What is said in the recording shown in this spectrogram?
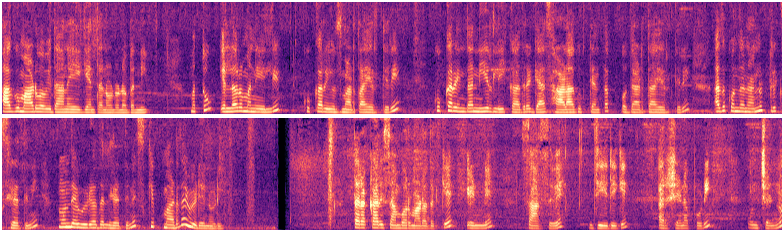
ಹಾಗೂ ಮಾಡುವ ವಿಧಾನ ಹೇಗೆ ಅಂತ ನೋಡೋಣ ಬನ್ನಿ. ಮತ್ತು ಎಲ್ಲರ ಮನೆಯಲ್ಲಿ ಕುಕ್ಕರ್ ಯೂಸ್ ಮಾಡ್ತಾ ಇರ್ತೀರಿ. ಕುಕ್ಕರಿಂದ ನೀರು ಲೀಕ್ ಆದರೆ ಗ್ಯಾಸ್ ಹಾಳಾಗುತ್ತೆ ಅಂತ ಒದ್ದಾಡ್ತಾ ಇರ್ತೀರಿ. ಅದಕ್ಕೊಂದು ನಾನು ಟ್ರಿಕ್ಸ್ ಹೇಳ್ತೀನಿ. ಮುಂದೆ ವಿಡಿಯೋದಲ್ಲಿ ಹೇಳ್ತೀನಿ. ಸ್ಕಿಪ್ ಮಾಡಿದ ವಿಡಿಯೋ ನೋಡಿ. ತರಕಾರಿ ಸಾಂಬಾರು ಮಾಡೋದಕ್ಕೆ ಎಣ್ಣೆ, ಸಾಸಿವೆ ಜೀರಿಗೆ, ಅರಿಶಿಣ ಪುಡಿ ಹುಂಚಣ್ಣು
